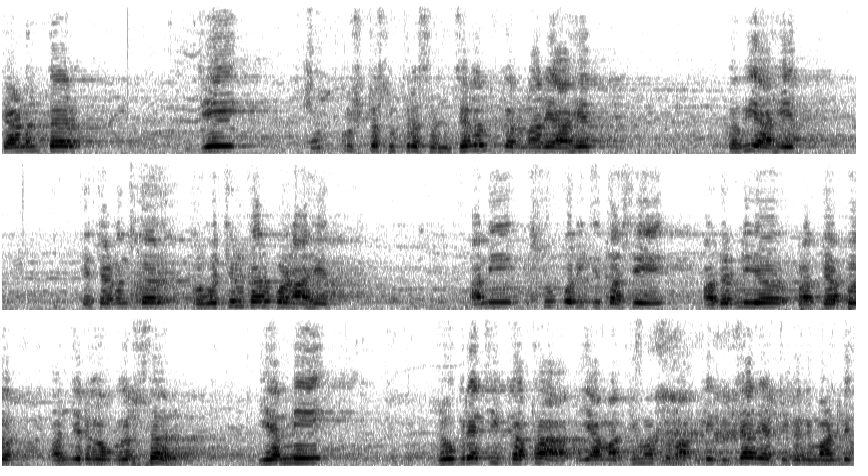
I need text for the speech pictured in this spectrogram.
त्यानंतर जे उत्कृष्ट सूत्र संचलन करणारे आहेत कवी आहेत त्याच्यानंतर प्रवचनकार पण आहेत आणि सुपरिचित असे आदरणीय प्राध्यापक अंजनगावकर सर यांनी जोगऱ्याची कथा या माध्यमातून आपले विचार या ठिकाणी मांडलेत.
